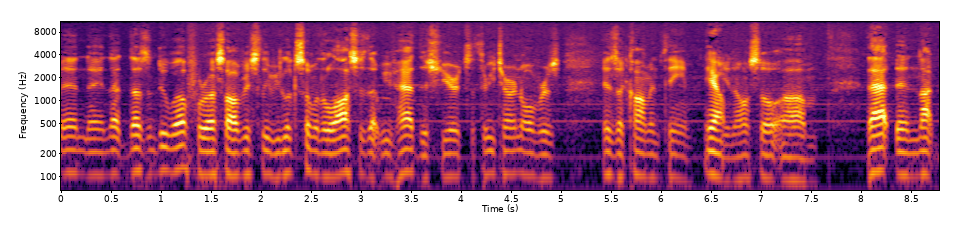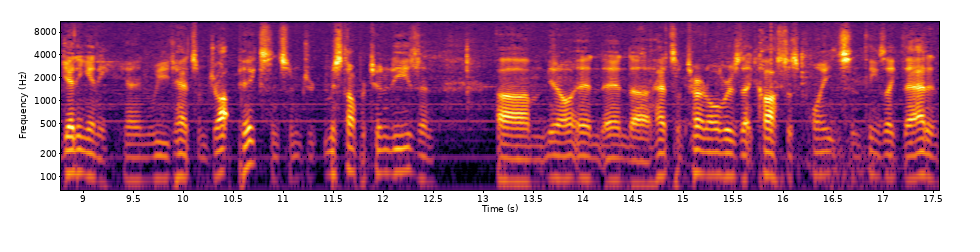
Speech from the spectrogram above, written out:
and, and that doesn't do well for us. Obviously, if you look some of the losses that we've had this year, it's the three turnovers is a common theme. Yeah, you know, so um, that and not getting any, and we had some drop picks and some missed opportunities, and um, you know, and and uh, had some turnovers that cost us points and things like that, and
